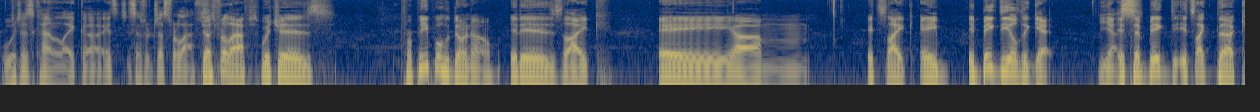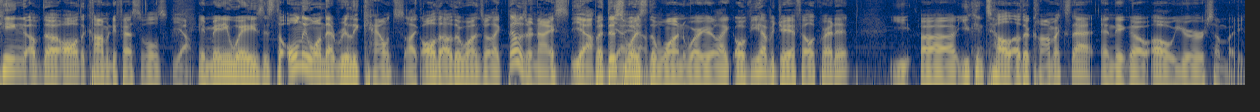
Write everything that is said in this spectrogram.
which is kind of like uh, it's since we're just for laughs. just for laughs, which is for people who don't know, it is like a um, it's like a a big deal to get. yes, It's a big. d- It's like the king of the all the comedy festivals. yeah. In many ways, it's the only one that really counts. Like all the other ones are like those are nice. Yeah, But this yeah, was yeah. the one where you're like, oh, if you have a JFL credit, you, uh, you can tell other comics that, and they go, oh, you're somebody.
